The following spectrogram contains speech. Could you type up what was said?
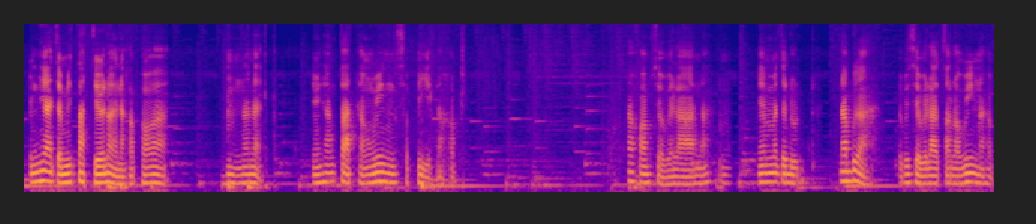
เกมนี้อาจจะมีตัดเยอะหน่อยนะครับ เพราะว่า อืม นั่นแหละมีทั้งตัดทั้งวิ่งสปีดนะครับ ถ้าความเสียเวลานะเนี่ยมันจะดูน่าเบื่อจะไปเสียเวลาตอนเราวิ่งนะครับ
